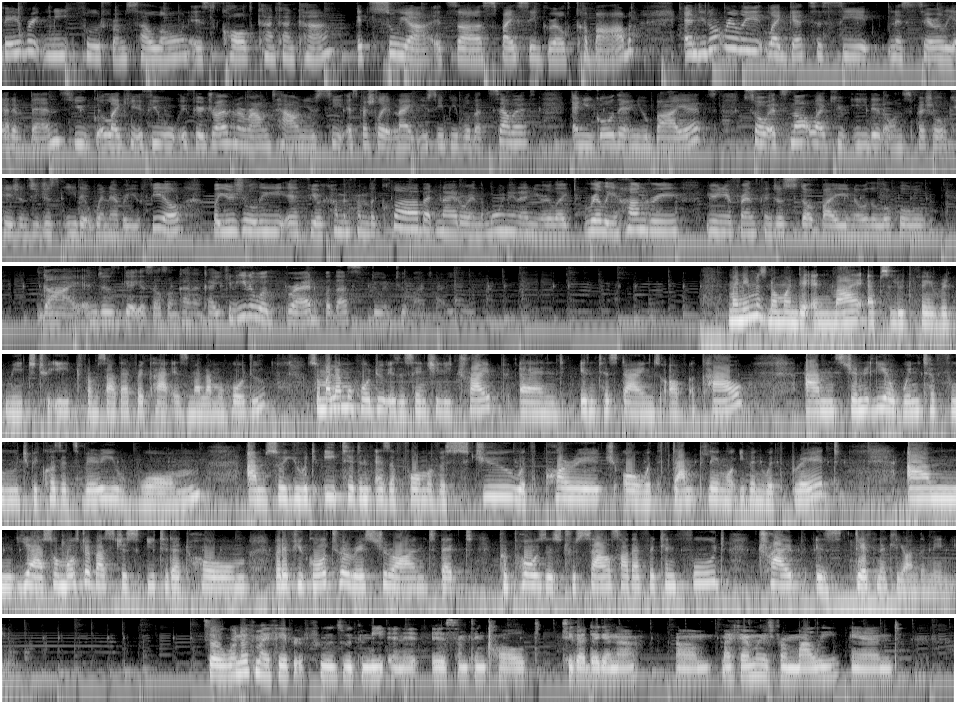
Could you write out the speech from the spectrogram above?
favorite meat food from Salone is called kankankan. It's suya. It's a spicy grilled kebab, and you don't really like get to see it necessarily at events. You go, like if you if you're driving around town, you see especially at night, you see people that sell it, and you go there and you buy it. So it's not like you eat it on special occasions. You just eat it whenever you feel. But usually, if you're coming from the club at night or in the morning and you're like really hungry, you and your friends can just stop by, you know, the local guy and just get yourself some kankanka. You can eat it with bread, but that's doing too much. My name is Nomonde, and my absolute favorite meat to eat from South Africa is mala mogodu. So, mala mogodu is essentially tripe and intestines of a cow. Um, it's generally a winter food because it's very warm. Um, so, you would eat it in, as a form of a stew with porridge or with dumpling or even with bread. Um, yeah, so most of us just eat it at home. But if you go to a restaurant that proposes to sell South African food, tripe is definitely on the menu. So, one of my favorite foods with meat in it is something called tigadegana. Um, my family is from Mali, and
